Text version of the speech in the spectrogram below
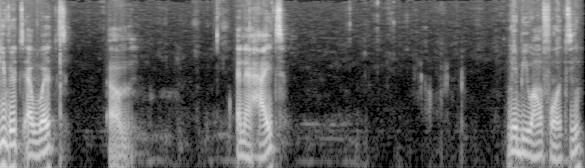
give it a width um, and a height maybe 140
